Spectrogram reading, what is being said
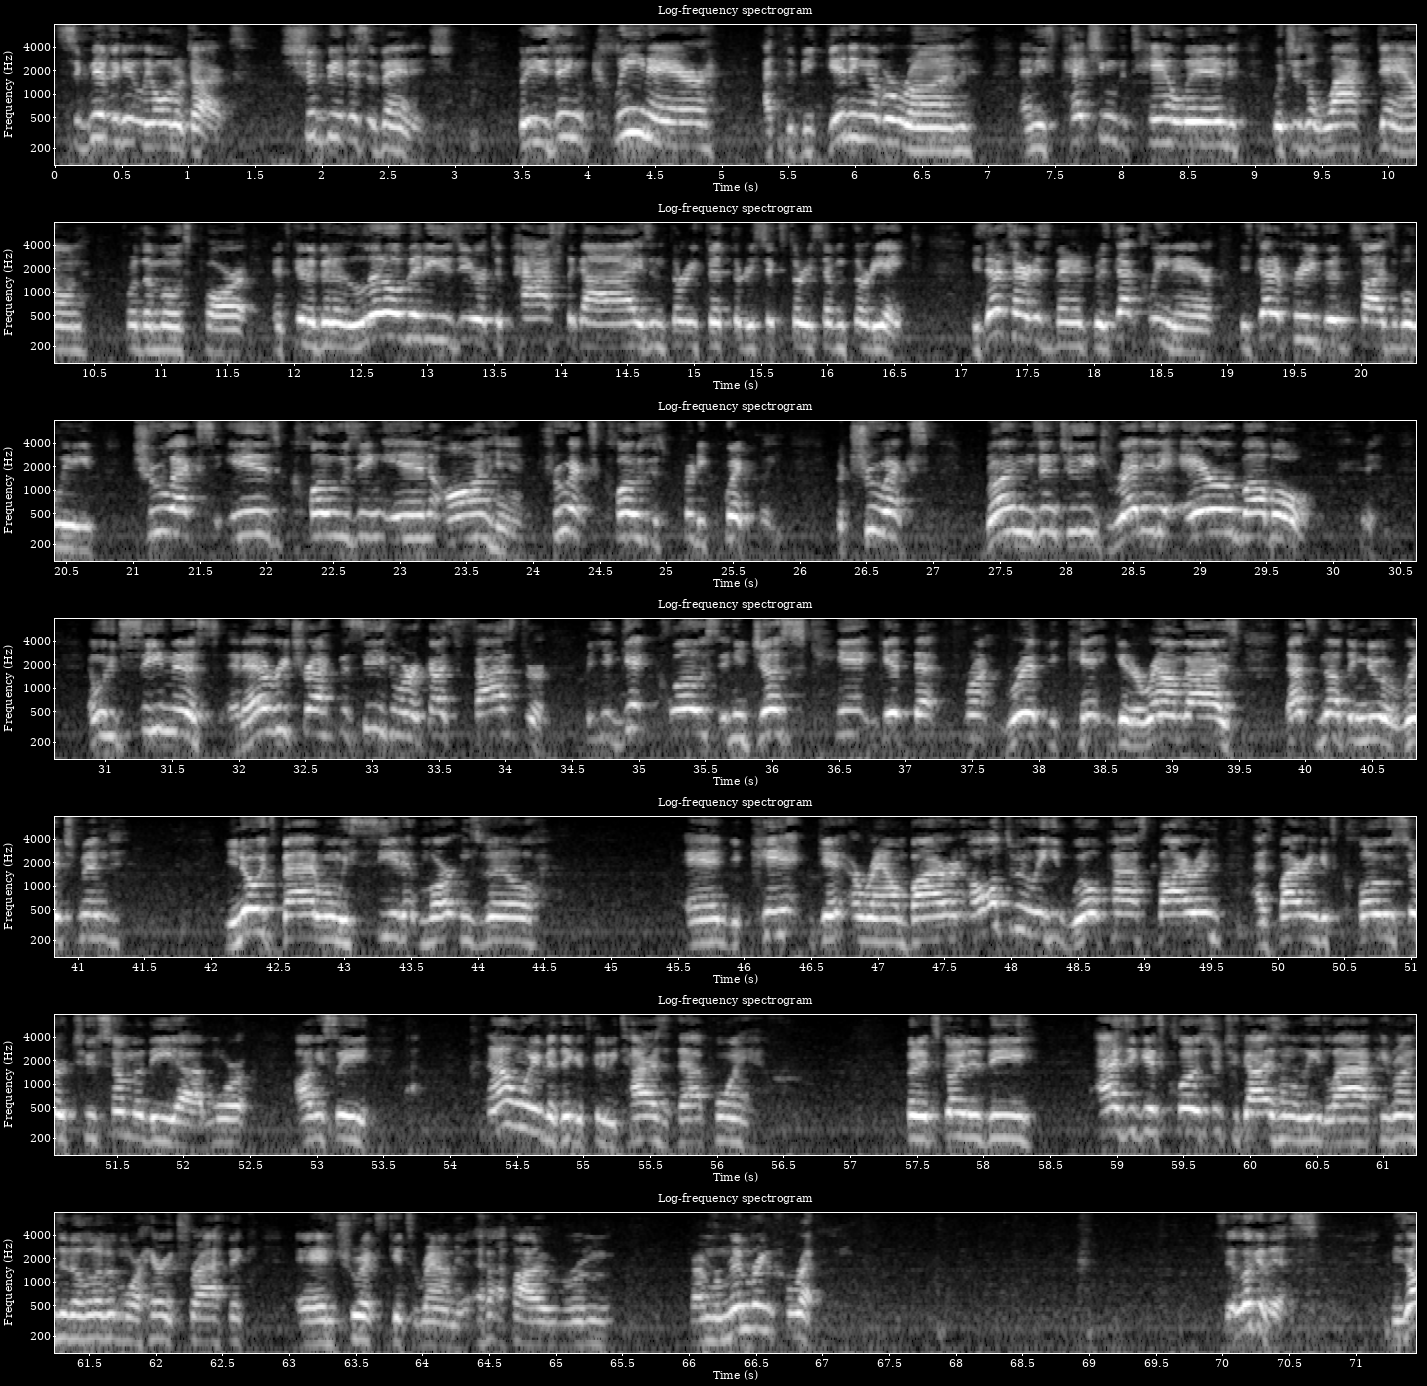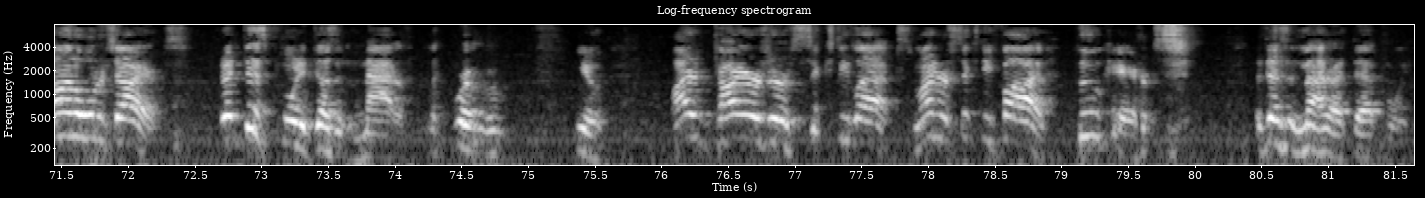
significantly older tires. Should be a disadvantage. But he's in clean air at the beginning of a run, and he's catching the tail end, which is a lap down for the most part. It's going to be a little bit easier to pass the guys in 35th, 36th, 37th, 38th. He's at a tire disadvantage, but he's got clean air. He's got a pretty good, sizable lead. Truex is closing in on him. Truex closes pretty quickly, but Truex runs into the dreaded air bubble. And we've seen this at every track this season where a guy's faster, but you get close and you just can't get that front grip. You can't get around guys. That's nothing new at Richmond. You know it's bad when we see it at Martinsville and you can't get around Byron. Ultimately, he will pass Byron as Byron gets closer to some of the uh, more obviously. I don't even think it's going to be tires at that point, but it's going to be as he gets closer to guys on the lead lap, he runs into a little bit more hairy traffic, and Truex gets around him. If, I rem- if I'm remembering correctly. See, look at this. He's on older tires, but at this point, it doesn't matter. Like we're, we're you know, my tires are 60 laps, mine are 65. Who cares? It doesn't matter at that point.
